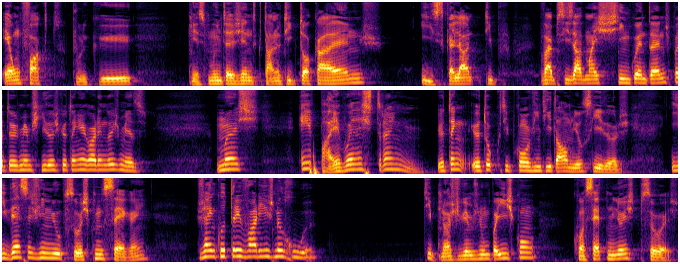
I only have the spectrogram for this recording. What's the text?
é um facto. Porque conheço muita gente que está no TikTok há anos e, se calhar, tipo, vai precisar de mais 50 anos para ter os mesmos seguidores que eu tenho agora em dois meses. Mas, é pá, é boeda estranho. Eu tenho. Eu estou, tipo, com 20 e tal mil seguidores e dessas 20 mil pessoas que me seguem, já encontrei várias na rua. Tipo, nós vivemos num país com com 7 milhões de pessoas.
